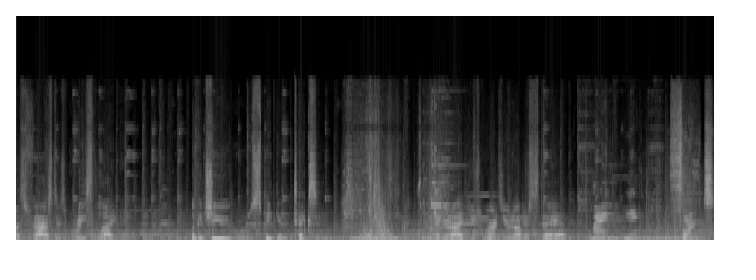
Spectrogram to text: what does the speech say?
as fast as greased lightning. Look at you, speaking Texan. Figured I'd use words you'd understand. Round one. Fight!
